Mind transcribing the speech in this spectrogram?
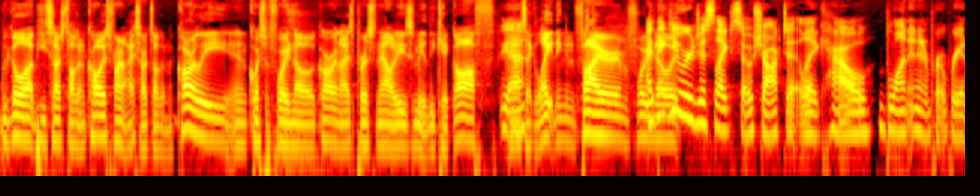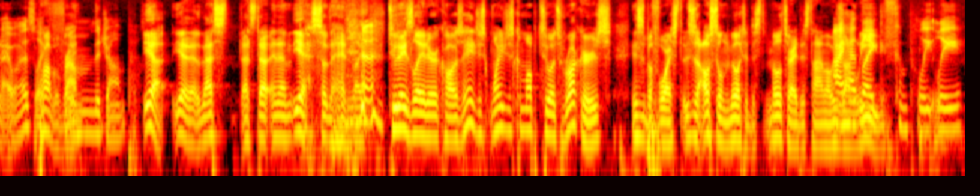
we go up. He starts talking to Carly's friend. I start talking to Carly, and of course, before you know, it, Carly and I's personalities immediately kick off. and Yeah. it's like lightning and fire. And before you I know think it, you were just like so shocked at like how blunt and inappropriate I was, like Probably. from the jump. Yeah, yeah, that's that's that. And then yeah, so then like two days later, calls, hey, just why don't you just come up to us Rutgers? This is before I st- this is I was still in the military this military at this time. I was I on had leave. like completely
